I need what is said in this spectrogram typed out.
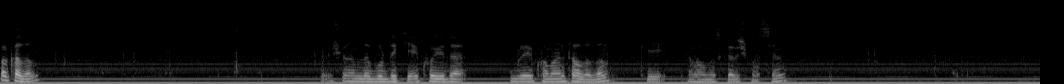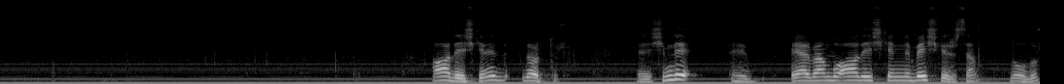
Bakalım. Şu anda buradaki ekoyu da buraya komente alalım ki kafamız karışmasın. A değişkeni 4'tür. E, şimdi e, eğer ben bu A değişkenine 5 verirsem ne olur?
